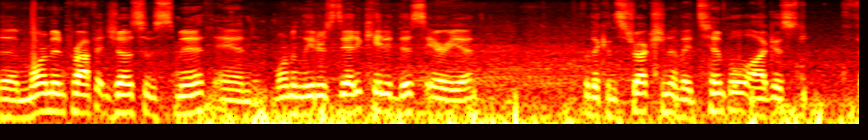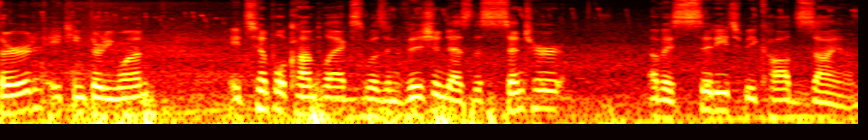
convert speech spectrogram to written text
The Mormon prophet Joseph Smith and Mormon leaders dedicated this area for the construction of a temple August 3rd, 1831. A temple complex was envisioned as the center of a city to be called Zion.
